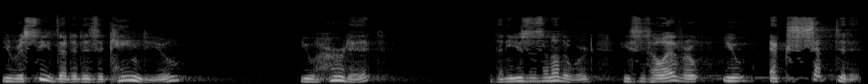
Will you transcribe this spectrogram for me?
You received that it as it came to you. You heard it. But then he uses another word. He says, however, you accepted it.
